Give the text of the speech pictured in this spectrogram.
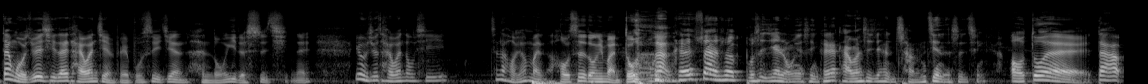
但我觉得其实在台湾减肥不是一件很容易的事情呢，因为我觉得台湾东西真的好像蛮好吃的东西蛮多。我看，可是虽然说不是一件容易的事情，可是在台湾是一件很常见的事情。哦，对，大家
